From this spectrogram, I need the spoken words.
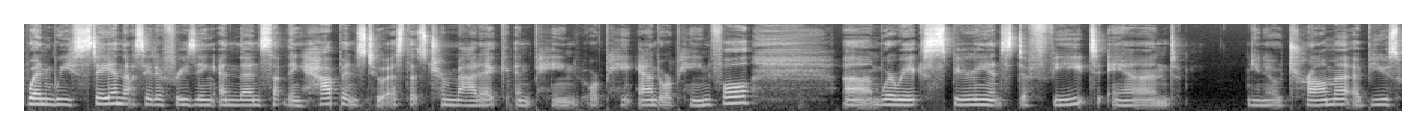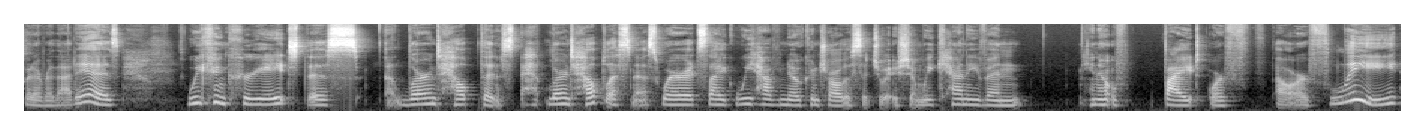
when we stay in that state of freezing and then something happens to us that's traumatic and pain or pain and or painful um, where we experience defeat and you know, trauma, abuse, whatever that is, we can create this learned helpless learned helplessness where it's like we have no control of the situation. We can't even, you know, fight or or flee.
